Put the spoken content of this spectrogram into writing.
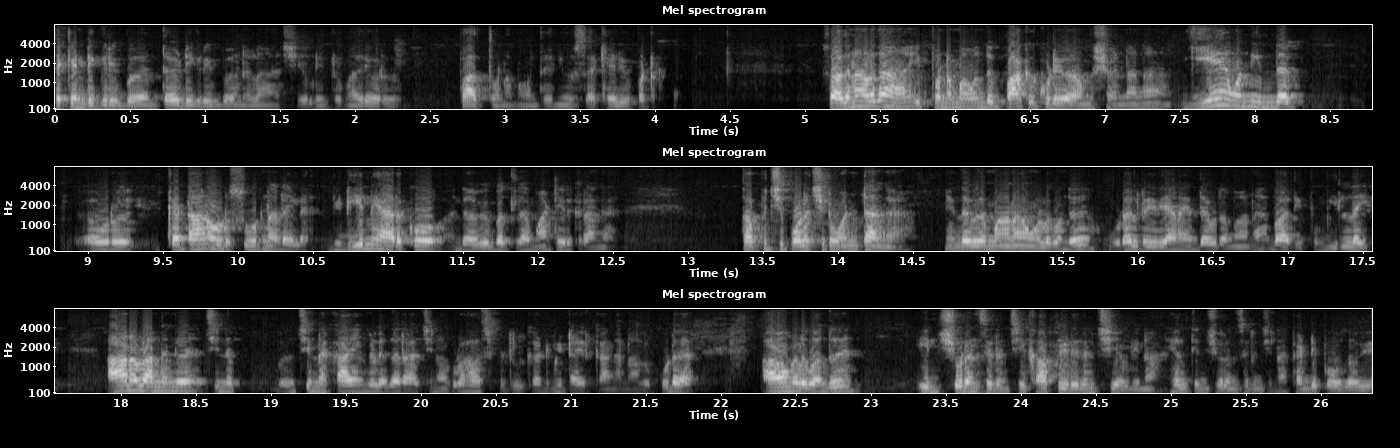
Second degree burn third degree burn எல்லாம் ஆச்சு அப்படின்ற மாதிரி ஒரு பார்த்தோம் நம்ம வந்து நியூஸை கேள்விப்பட்டிருக்கோம். ஸோ அதனால தான் இப்போ நம்ம வந்து பார்க்கக்கூடிய ஒரு அம்சம் என்னன்னா ஏன் வந்து இந்த ஒரு இக்கட்டான ஒரு சூழ்நிலையில திடீர்னு யாருக்கோ இந்த விபத்துல மாட்டியிருக்கிறாங்க தப்பிச்சு பொழைச்சிட்டு வந்துட்டாங்க எந்த விதமான அவங்களுக்கு வந்து உடல் ரீதியான எந்த விதமான பாதிப்பும் இல்லை. ஆனாலும் அங்கங்க சின்ன சின்ன காயங்கள் எதாவது ஆச்சுன்னா கூட ஹாஸ்பிட்டலுக்கு அட்மிட் ஆயிருக்காங்கனாலும் கூட அவங்களுக்கு வந்து இன்சூரன்ஸ் இருந்துச்சு காப்பீடு இருந்துச்சு அப்படின்னா ஹெல்த் இன்சூரன்ஸ் இருந்துச்சுன்னா கண்டிப்பா உதவி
